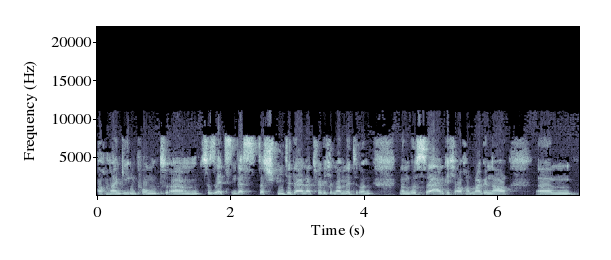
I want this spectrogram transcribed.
auch mal einen Gegenpunkt ähm, zu setzen. Das, das spielte da natürlich immer mit und man wusste eigentlich auch immer genau, ähm,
